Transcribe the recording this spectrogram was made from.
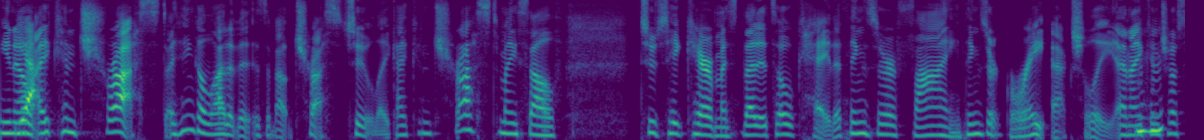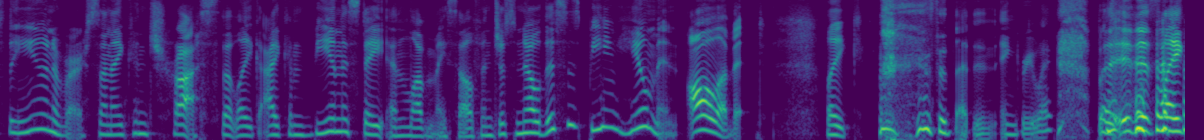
You know, Yeah. I can trust. I think a lot of it is about trust too. Like I can trust myself to take care of myself that it's okay that things are fine things are great actually and i can trust the universe and i can trust that like i can be in the state and love myself and just know this is being human all of it like I said that in an angry way but it is like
